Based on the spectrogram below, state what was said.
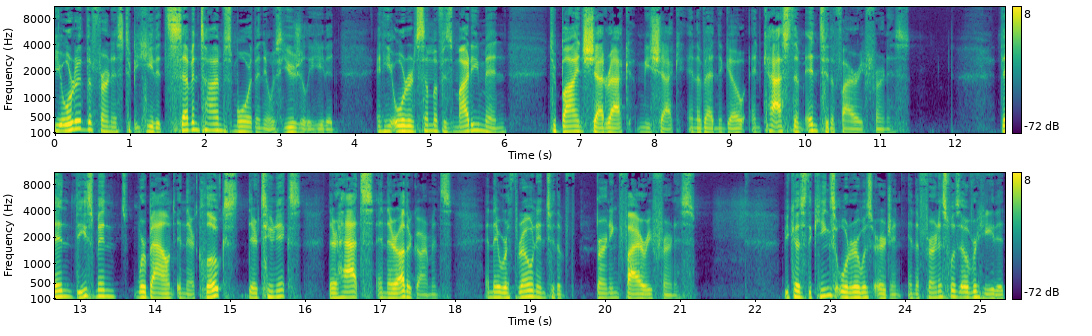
He ordered the furnace to be heated seven times more than it was usually heated, and he ordered some of his mighty men to bind Shadrach, Meshach, and Abednego and cast them into the fiery furnace. Then these men were bound in their cloaks, their tunics, their hats, and their other garments, and they were thrown into the burning fiery furnace. Because the king's order was urgent and the furnace was overheated,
